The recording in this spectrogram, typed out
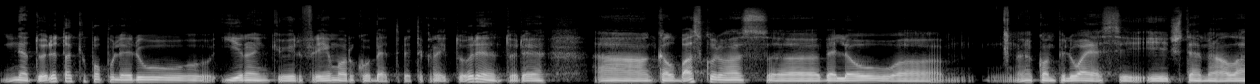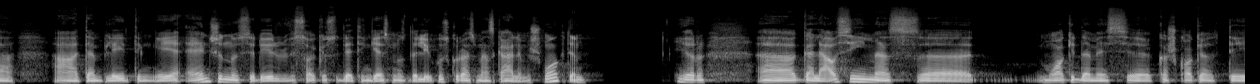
neturi tokių populiarių įrankių ir frameworkų, bet, bet tikrai turi, turi uh, kalbas, kurios uh, vėliau kompiliuojasi į HTML templating engine'us ir, ir visokius sudėtingesnius dalykus, kuriuos mes galim išmokti. Ir galiausiai mes mokydamėsi kažkokio tai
